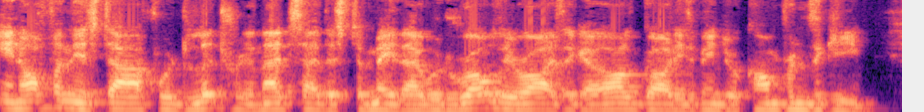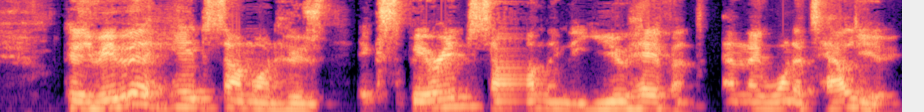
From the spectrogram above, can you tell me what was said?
And often their staff would literally, and they'd say this to me, they would roll their eyes and go, "Oh God, he's been to a conference again." Because if you've ever had someone who's experienced something that you haven't, and they want to tell you,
